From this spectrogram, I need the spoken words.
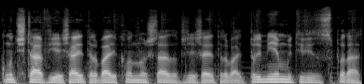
quando está a viajar em trabalho e quando não está a viajar em trabalho. Para mim é muito difícil separar.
